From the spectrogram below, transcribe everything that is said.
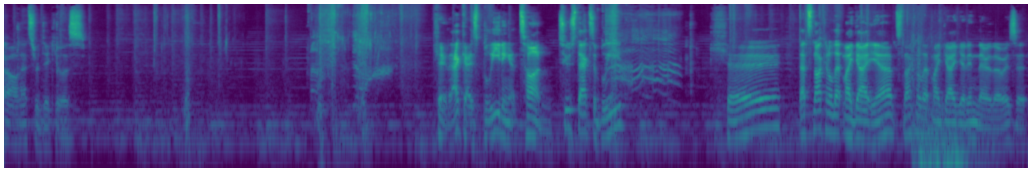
Oh, that's ridiculous. Okay, that guy's bleeding a ton. Two stacks of bleed. Okay. That's not gonna let my guy... Yeah, it's not gonna let my guy get in there, though, is it?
